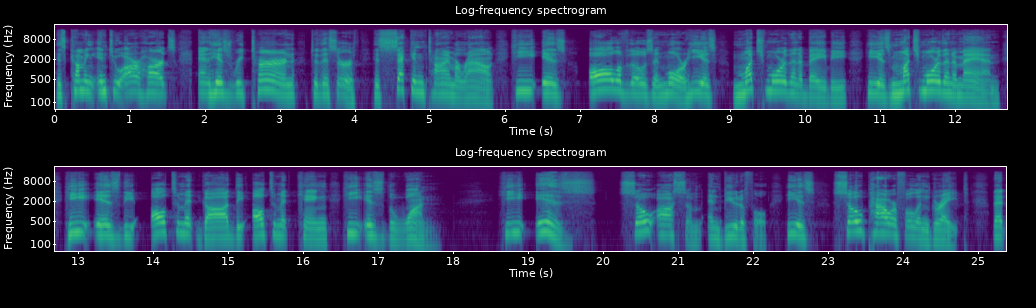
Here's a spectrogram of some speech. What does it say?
his coming into our hearts, and his return to this earth, his second time around. He is all of those and more. He is much more than a baby. He is much more than a man. He is the ultimate God, the ultimate king. He is the one. He is so awesome and beautiful. He is so powerful and great that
